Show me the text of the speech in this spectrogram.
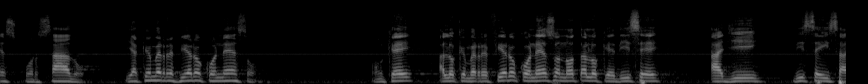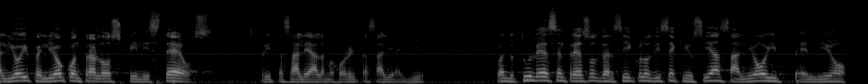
esforzado. ¿Y a qué me refiero con eso? ¿Ok? A lo que me refiero con eso, nota lo que dice allí. Dice, y salió y peleó contra los filisteos. Ahorita sale, a lo mejor ahorita sale allí. Cuando tú lees entre esos versículos, dice que Usías salió y peleó.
